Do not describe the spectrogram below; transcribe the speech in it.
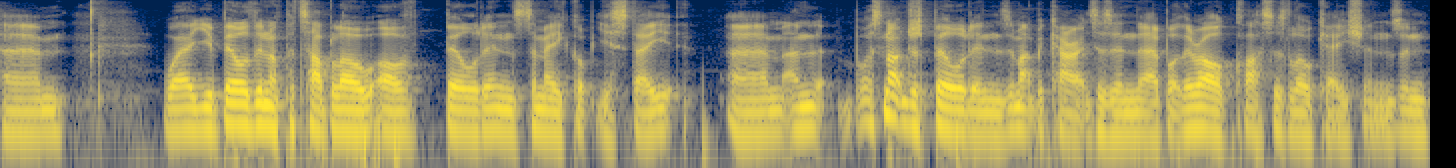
um, where you're building up a tableau of buildings to make up your state. Um, and it's not just buildings, there might be characters in there, but they're all classes locations. And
